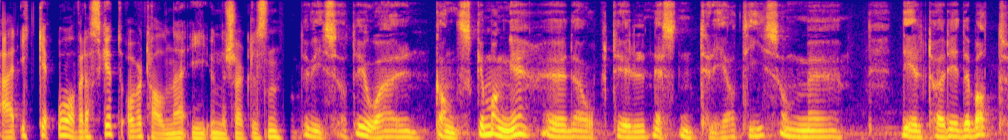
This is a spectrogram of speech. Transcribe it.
er ikke overrasket over tallene i undersøkelsen. Det viser at det jo er ganske mange, eh, det er opptil nesten tre av ti som eh, deltar i debatt.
